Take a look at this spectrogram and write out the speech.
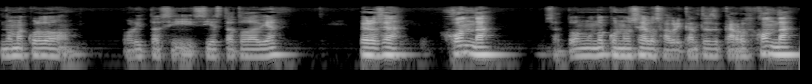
no me acuerdo ahorita si, si está todavía. Pero o sea, Honda todo el mundo conoce a los fabricantes de carros Honda.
